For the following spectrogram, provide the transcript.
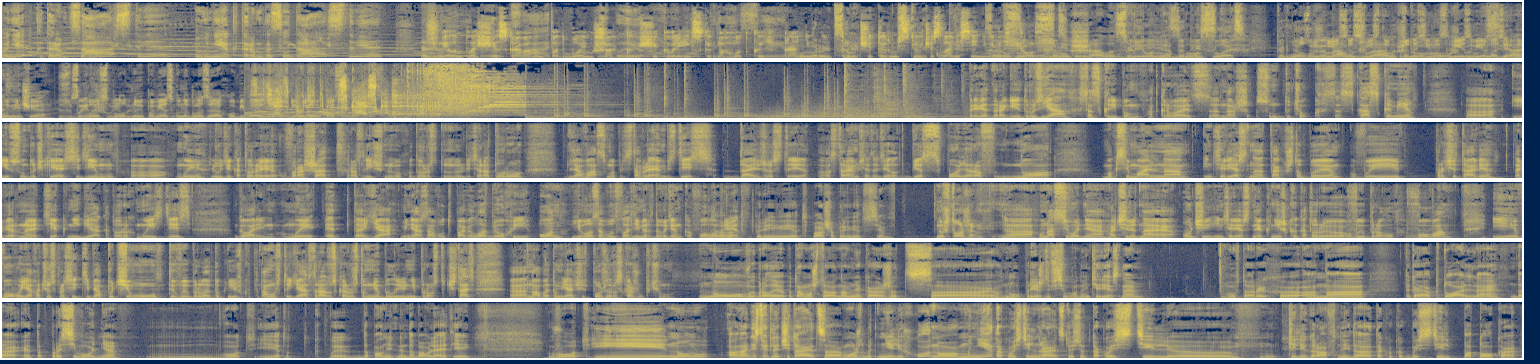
В некотором царстве, в некотором государстве в белом плаще с кровавым подбоем, шаркающей кавалерийской походкой, ранним утром 14 числа весеннего месяца. Все смешалось в доме затряслась. Когда Возле со свистом проносилось лезвие лазерного меча. Сквозь плотную повязку на глазах убивал... Сейчас будет сказка. Привет, дорогие друзья! Со скрипом открывается наш сундучок со сказками. А, и в сундучке сидим а, мы, люди, которые ворошат различную художественную литературу. Для вас мы представляем здесь дайджесты. А, стараемся это делать без спойлеров, но максимально интересно, так чтобы вы прочитали, наверное, те книги, о которых мы здесь говорим. Мы — это я, меня зовут Павел Обиух, и он, его зовут Владимир Давыденков. Вова, да, привет. Привет, Паша, привет всем. Ну что же, э, у нас сегодня очередная очень интересная книжка, которую выбрал Вова. И, Вова, я хочу спросить тебя, почему ты выбрал эту книжку? Потому что я сразу скажу, что мне было ее непросто читать, э, но об этом я чуть позже расскажу, почему. Ну, выбрал ее, потому что она, мне кажется, ну, прежде всего, она интересная. Во-вторых, она такая актуальная, да, это про сегодня. Вот, и это как бы дополнительно добавляет ей. Вот, и, ну, она действительно читается, может быть, нелегко, но мне такой стиль нравится. То есть это такой стиль э, телеграфный, да, такой как бы стиль потока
